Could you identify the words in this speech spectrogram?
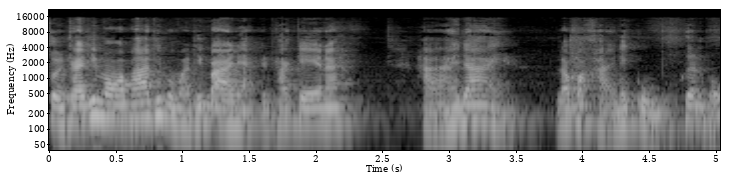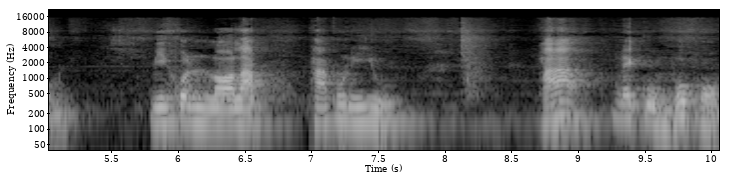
ส่วนใครที่มองว่าพระที่ผมอธิบายเนี่ยเป็นพระเกนะหาให้ได้แล้วมาขายในกลุ่มเพื่อนผม มีคนรอรับพระพวกนี้อยู่ พระในกลุ่มพวกผม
